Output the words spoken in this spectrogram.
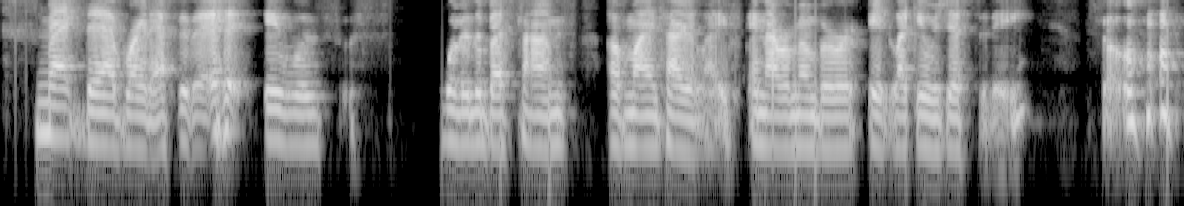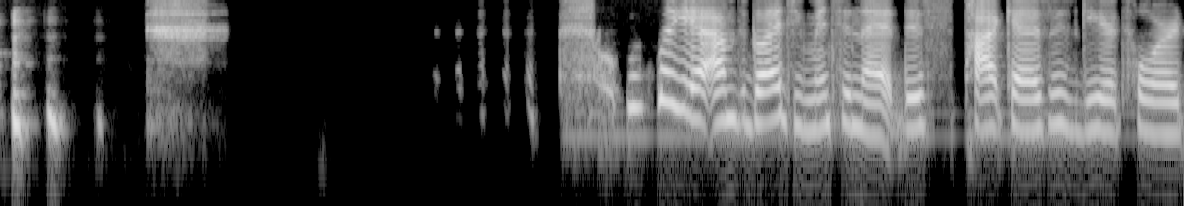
smack dab right after that. It was one of the best times of my entire life, and I remember it like it was yesterday. So So yeah, I'm glad you mentioned that this podcast is geared toward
